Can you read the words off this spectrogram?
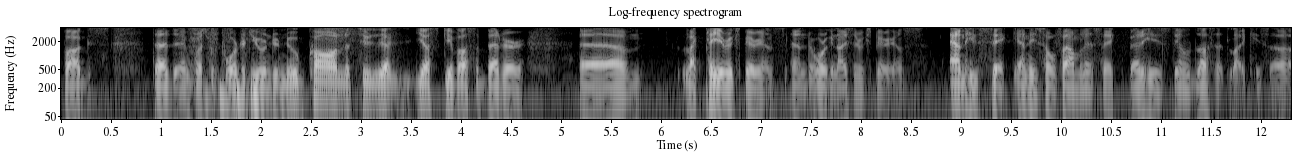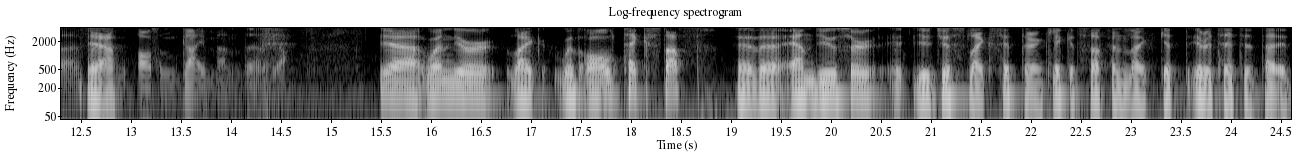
bugs that uh, was reported during the NoobCon to uh, just give us a better um, like player experience and organizer experience. And he's sick, and his whole family is sick, but he still does it. Like he's a Yeah. awesome guy, man. Uh, yeah. Yeah, when you're like with all tech stuff, uh, the end user, it, you just like sit there and click at stuff and like get irritated that it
